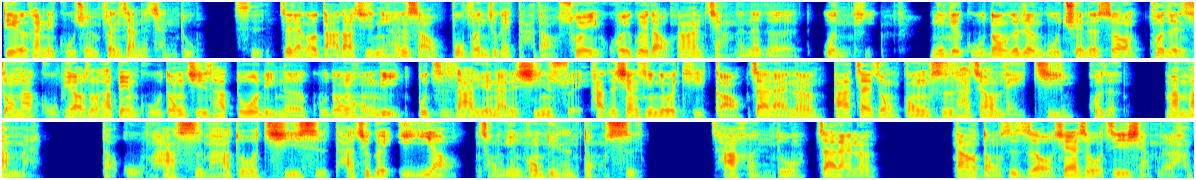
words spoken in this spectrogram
第二个看你股权分散的程度，是这两个达到，其实你很少部分就可以达到。所以回归到我刚刚讲的那个问题，你给股东一个认股权的时候，或者你送他股票的时候，他变股东，其实他多领了股东红利，不只是他原来的薪水，他的向心力会提高。再来呢，他在这种公司，他只要累积或者慢慢买到五趴四趴多，其实他就可以一跃从员工变成董事。差很多。再来呢，当了董事之后，现在是我自己想的啦。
